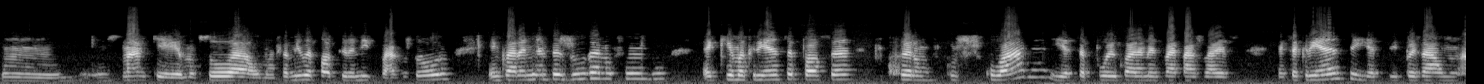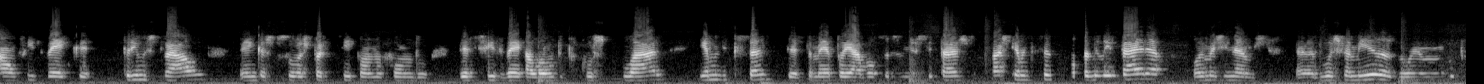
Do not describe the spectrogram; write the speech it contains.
um, um cenário que é uma pessoa, uma família pode ser amigo de Vagos de Ouro, em claramente ajuda, no fundo, a que uma criança possa percorrer um percurso escolar e esse apoio claramente vai para ajudar esse, essa criança e, esse, e depois há um, há um feedback trimestral em que as pessoas participam, no fundo, desse feedback ao longo do percurso escolar e é muito interessante, também apoiar bolsas universitárias, acho que é muito interessante uma família inteira, ou imaginamos uh, duas famílias, ou um grupo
